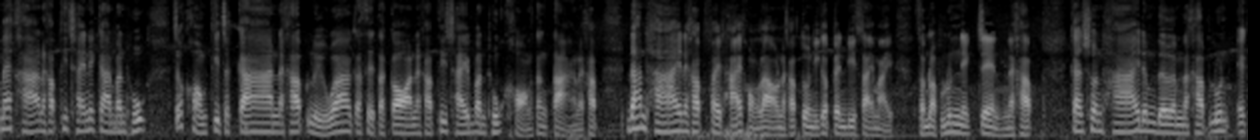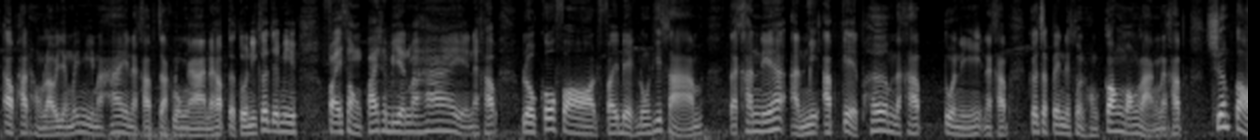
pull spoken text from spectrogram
แม่ค้านะครับที่ใช้ในการบรรทุกเจ้าของกิจการนะครับหรือว่าเกษตรกรนะครับที่ใช้บรรทุกของต่างๆนะครับด้านท้ายนะครับไฟท้ายของเรานะครับตัวนี้ก็เป็นดีไซน์ใหม่สำหรับรุ่น Next Gen นะครับการชนท้ายเดิมๆนะครับรุ่น X a l p a s ของเรายังไม่มีมาให้นะครับจากโรงงานนะครับแต่ตัวนี้ก็จะมีไฟส่องป้ายทะเบียนมาให้นะครับโลโก้ Ford ไฟเบรกดวงที่ 3 แต่คันนี้อันมีอัปเกรดเพิ่มนะครับ ตัวนี้นะครับก็จะเป็นในส่วนของกล้องมองหลังนะครับเชื่อมต่อ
